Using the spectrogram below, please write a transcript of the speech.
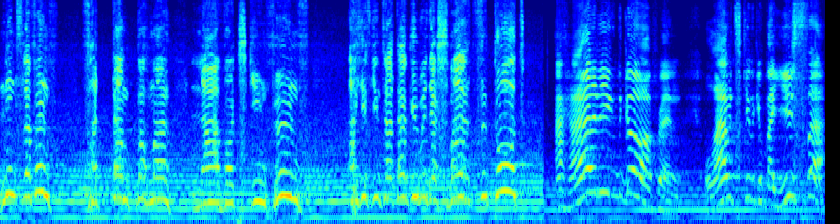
Links La 5! Verdammt nochmal! Lavotschkin 5! Ach, jetzt geht zur Attacke über der schwarze Tod! Ага, Рихтгофен, Лавочкин, боишься?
